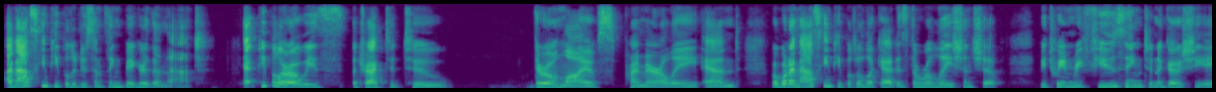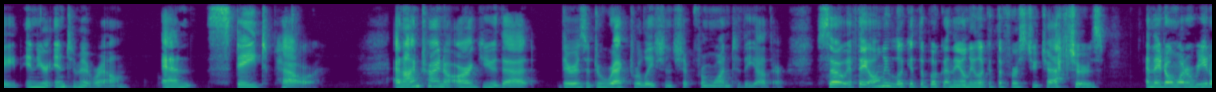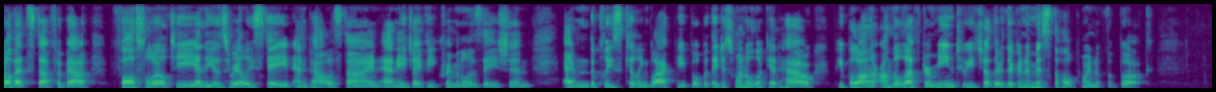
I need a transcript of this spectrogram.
I'm asking people to do something bigger than that. Eh, people are always attracted to their own lives primarily and but what I'm asking people to look at is the relationship between refusing to negotiate in your intimate realm and state power. And I'm trying to argue that there is a direct relationship from one to the other. So if they only look at the book and they only look at the first two chapters, and they don't want to read all that stuff about false loyalty and the Israeli state and Palestine and HIV criminalization and the police killing black people, but they just want to look at how people on, on the left are mean to each other, they're going to miss the whole point of the book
